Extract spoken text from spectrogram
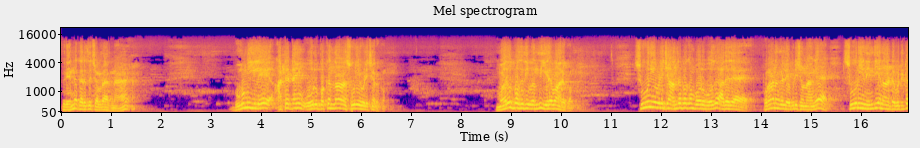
இவர் என்ன கருத்து சொல்றாருன்னா பூமியிலே அட் அ டைம் ஒரு பக்கம்தான் சூரிய வெளிச்சம் இருக்கும். மறுபகுதி வந்து இரவா இருக்கும். சூரிய வெளிச்சம் அந்த பக்கம் போகும்போது அதை புராணங்கள் எப்படி சொன்னாங்க? சூரியன் இந்திய நாட்டை விட்டுட்டு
